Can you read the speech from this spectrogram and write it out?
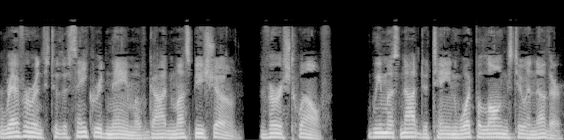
Reverence to the sacred name of God must be shown, verse 12. We must not detain what belongs to another,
